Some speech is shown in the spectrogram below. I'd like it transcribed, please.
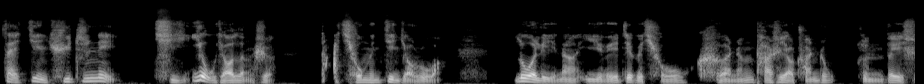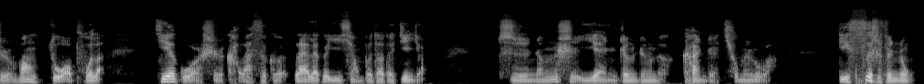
在禁区之内起右脚冷射，打球门近角入网。洛里呢，以为这个球可能他是要传中，准备是往左扑了，结果是卡拉斯科来了个意想不到的近角。只能是眼睁睁的看着球门入网。第四十分钟，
